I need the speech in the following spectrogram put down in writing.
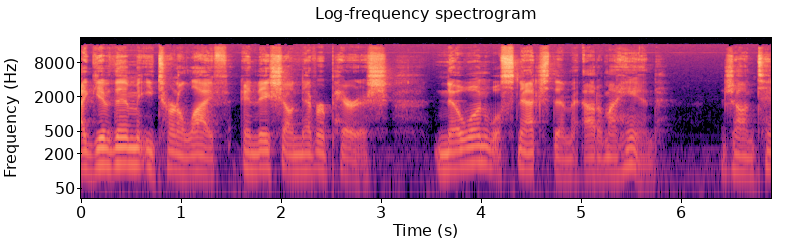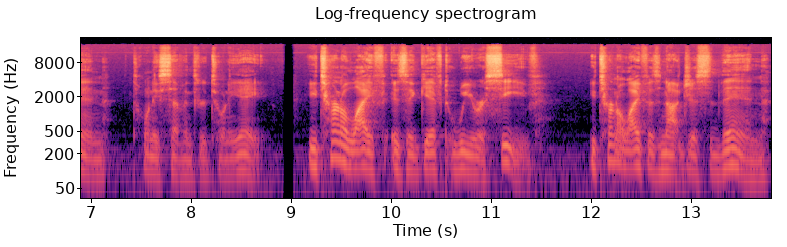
I give them eternal life, and they shall never perish. No one will snatch them out of my hand. John 10, 27 through 28. Eternal life is a gift we receive. Eternal life is not just then,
